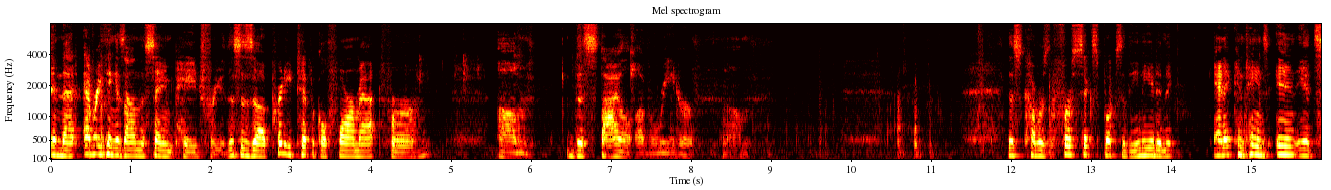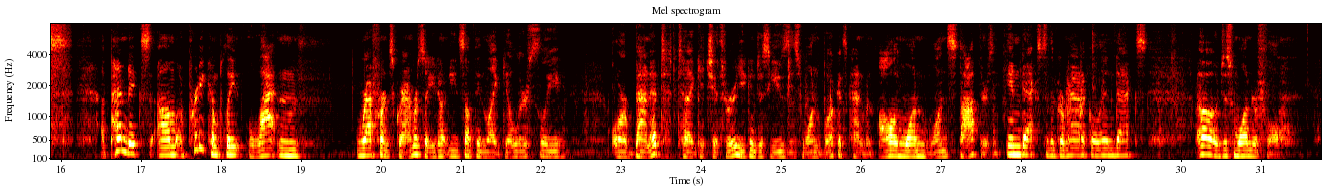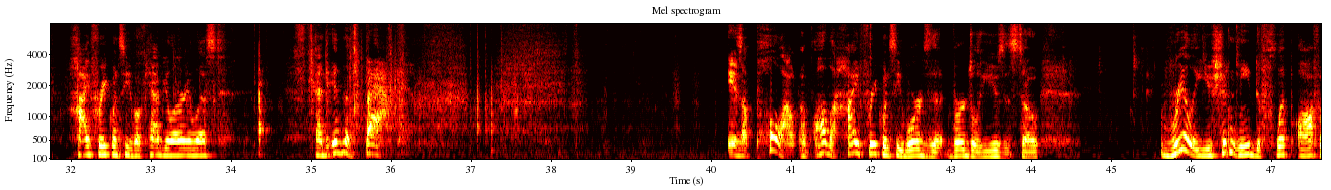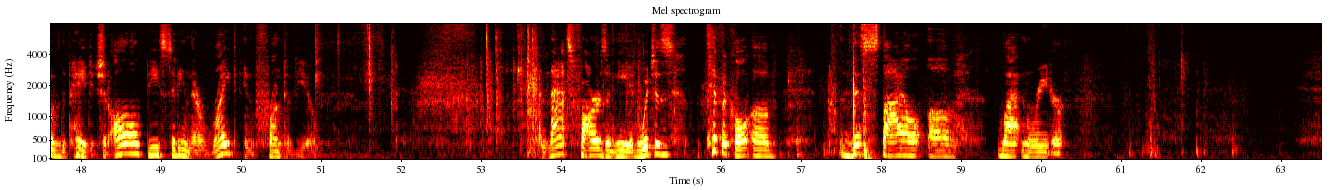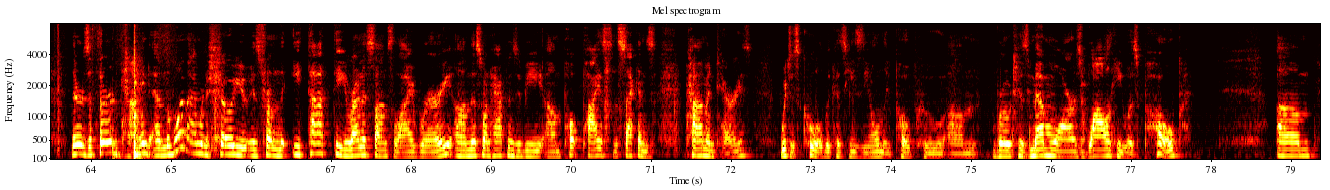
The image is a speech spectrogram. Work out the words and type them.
in that everything is on the same page for you. This is a pretty typical format for um, this style of reader. Um, this covers the first six books of the Aeneid, and it, and it contains in its appendix um, a pretty complete Latin reference grammar, so you don't need something like Gildersleeve or Bennett to get you through. You can just use this one book. It's kind of an all in one, one stop. There's an index to the grammatical index. Oh, just wonderful. High frequency vocabulary list. And in the back, is a pullout of all the high frequency words that Virgil uses. So really, you shouldn't need to flip off of the page. It should all be sitting there right in front of you. And that's far as Pharr's Aeneid, which is typical of this style of Latin reader. There's a third kind, and the one I'm going to show you is from the I Tatti Renaissance Library. Um, this one happens to be um, Pope Pius II's commentaries, which is cool because he's the only pope who um, wrote his memoirs while he was pope. Um,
